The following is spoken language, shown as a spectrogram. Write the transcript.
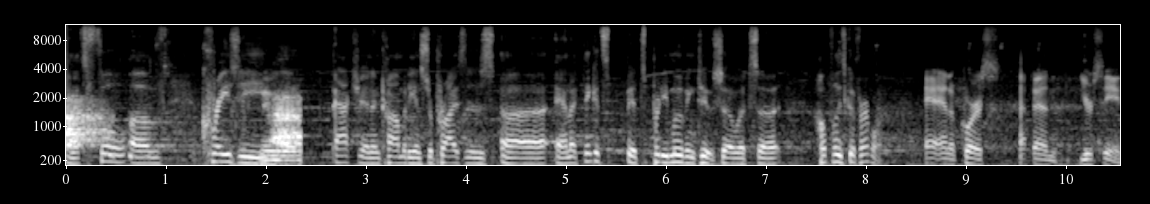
and it's full of crazy Mi madre. action and comedy and surprises, uh, and I think it's it's pretty moving too. So it's uh, hopefully it's good for everyone. And of course, FN, your scene.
